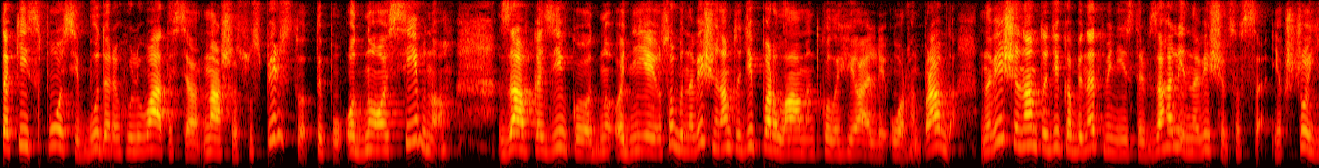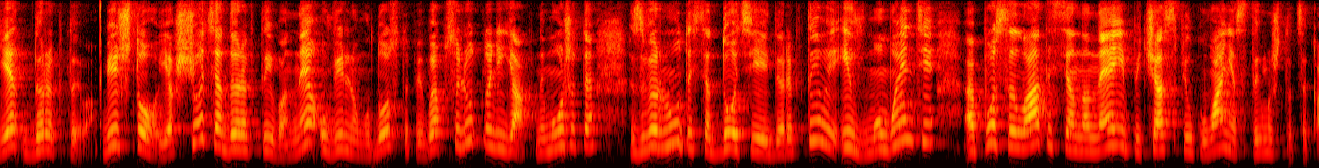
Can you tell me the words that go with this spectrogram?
так, такий спосіб буде регулюватися наше суспільство, типу одноосібно, за вказівкою однієї особи, навіщо нам тоді парламент, колегіальний орган, правда? Навіщо нам тоді кабінет міністрів? Взагалі, навіщо це все? Якщо є директива. Більш того, якщо ця директива не у вільному доступі, ви абсолютно ніяк не можете звернутися до цієї директиви і в моменті е, посилатися на неї під час спілкування з тими ж ТЦК.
